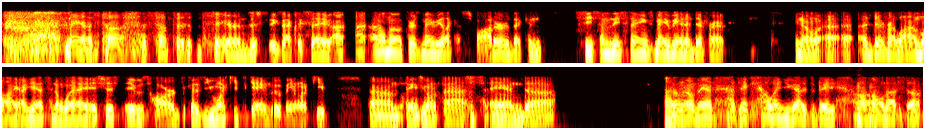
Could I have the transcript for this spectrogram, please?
Man, that's tough. That's tough to sit here and just exactly say. I, I I don't know if there's maybe like a spotter that can see some of these things maybe in a different you know, a, a different limelight, I guess, in a way. It's just it was hard because you want to keep the game moving, you want to keep um, things going fast, and uh, I don't know, man. I think I'll let you guys debate all, all that stuff.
